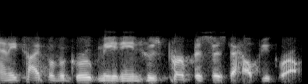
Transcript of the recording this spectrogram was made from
any type of a group meeting whose purpose is to help you grow.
